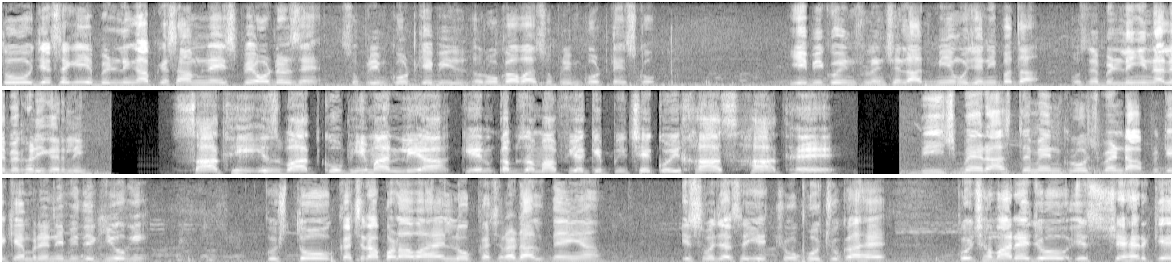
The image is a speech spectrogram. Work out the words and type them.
तो जैसे कि ये बिल्डिंग आपके सामने इस पर ऑर्डर्स हैं सुप्रीम कोर्ट के भी रोका हुआ है सुप्रीम कोर्ट ने इसको। ये भी कोई इन्फ्लुएंशियल आदमी है मुझे नहीं पता। उसने बिल्डिंग ही नाले पे खड़ी कर ली। साथ ही इस बात को भी मान लिया कि इन कब्जा माफिया के पीछे कोई खास हाथ है। बीच में रास्ते में इंक्रोचमेंट आपके कैमरे ने भी देखी होगी। कुछ तो कचरा पड़ा हुआ है लोग कचरा डालते हैं यहाँ। इस वजह से ये चौक हो चुका है। कुछ हमारे जो इस शहर के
